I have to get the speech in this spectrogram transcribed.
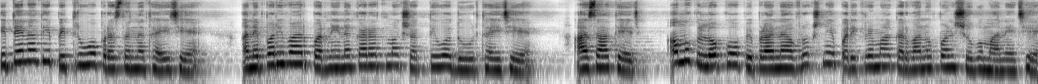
કે તેનાથી પિતૃઓ પ્રસન્ન થાય છે અને પરિવાર પરની નકારાત્મક શક્તિઓ દૂર થાય છે. આ સાથે જ અમુક લોકો પીપળાના વૃક્ષની પરિક્રમા કરવાનું પણ શુભ માને છે.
